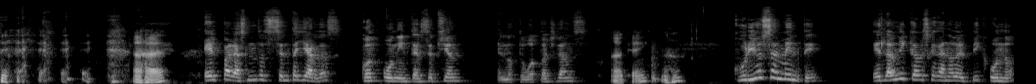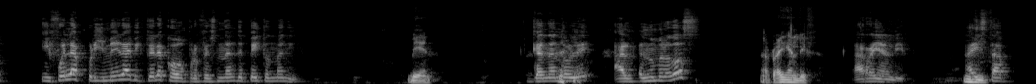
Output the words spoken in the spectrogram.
Ajá. Él para 160 yardas con una intercepción. Él no tuvo touchdowns. Ok. Curiosamente, es la única vez que ha ganado el pick 1 y fue la primera victoria como profesional de Peyton Manning. Bien. Ganándole al, número 2. A Ryan Leaf. A Ryan Leaf. Ahí está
